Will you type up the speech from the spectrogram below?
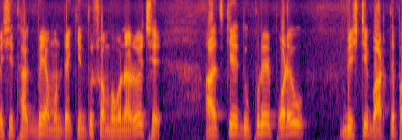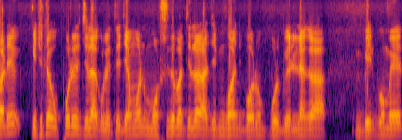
বেশি থাকবে এমনটাই কিন্তু সম্ভাবনা রয়েছে। আজকে দুপুরের পরেও বৃষ্টি বাড়তে পারে কিছুটা উপরের জেলাগুলিতে, যেমন মুর্শিদাবাদ জেলার আজিমগঞ্জ, বহরমপুর, বেলডাঙ্গা, বীরভূমের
